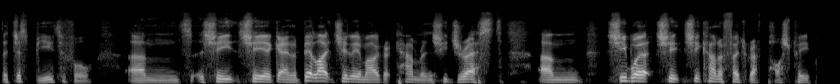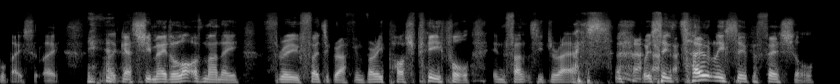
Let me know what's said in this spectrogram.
they're just beautiful. And she she again a bit like Julia Margaret Cameron. She dressed. Um, she worked. She she kind of photographed posh people basically. I guess she made a lot of money through photographing very posh people in fancy dress, which seems totally superficial,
